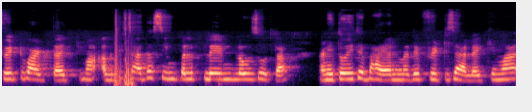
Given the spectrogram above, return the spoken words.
फिट वाटतात किंवा अगदी साधा सिंपल प्लेन ब्लाऊज होता आणि तो इथे भायांमध्ये फिट झालाय किंवा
